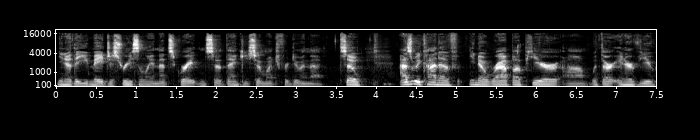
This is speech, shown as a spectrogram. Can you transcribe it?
you know, that you made just recently, and that's great. And so thank you so much for doing that. So as we kind of you know wrap up here uh, with our interview,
